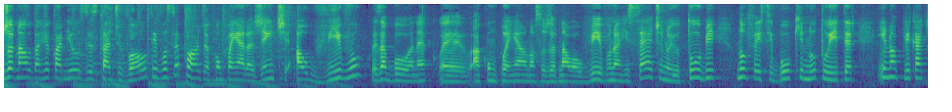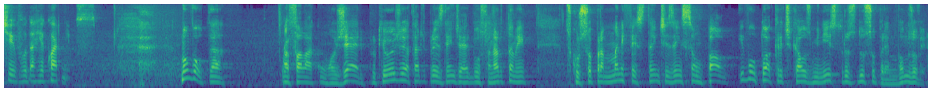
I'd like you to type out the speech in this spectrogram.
O Jornal da Record News está de volta e você pode acompanhar a gente ao vivo, coisa boa, né? É, acompanhar o nosso jornal ao vivo no R7, no YouTube, no Facebook, no Twitter e no aplicativo da Record News. Vamos voltar a falar com o Rogério, porque hoje à tarde o presidente Jair Bolsonaro também discursou para manifestantes em São Paulo e voltou a criticar os ministros do Supremo. Vamos ouvir.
